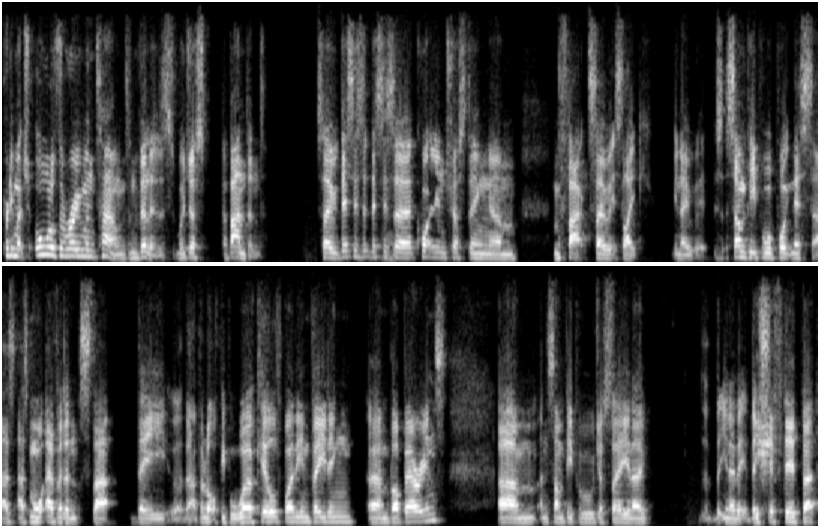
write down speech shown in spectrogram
pretty much all of the Roman towns and villas were just abandoned. So this is this is a quite an interesting um, fact. So it's like you know some people will point this as as more evidence that they that a lot of people were killed by the invading um, barbarians, um, and some people will just say you know that you know they, they shifted. But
